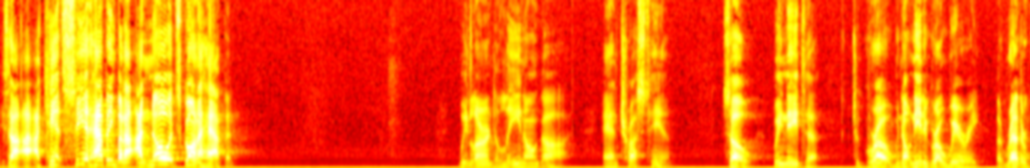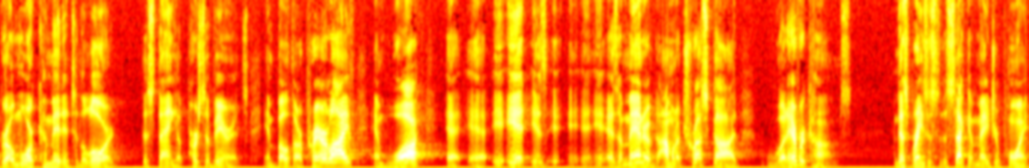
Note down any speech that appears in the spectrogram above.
he said, I, I can't see it happening, but I, I know it's going to happen. We learn to lean on God and trust Him. So we need to, to grow. We don't need to grow weary, but rather grow more committed to the Lord. This thing of perseverance in both our prayer life and walk. Eh, eh, it is as a manner of, I'm going to trust God whatever comes. And this brings us to the second major point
